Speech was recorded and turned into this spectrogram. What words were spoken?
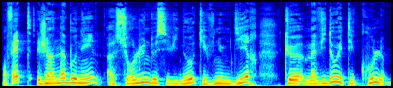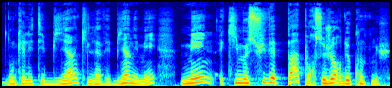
En fait, j'ai un abonné euh, sur l'une de ses vidéos qui est venu me dire que ma vidéo était cool, donc elle était bien, qu'il l'avait bien aimée, mais qui me suivait pas pour ce genre de contenu.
